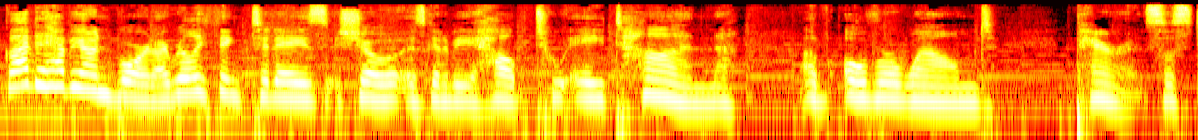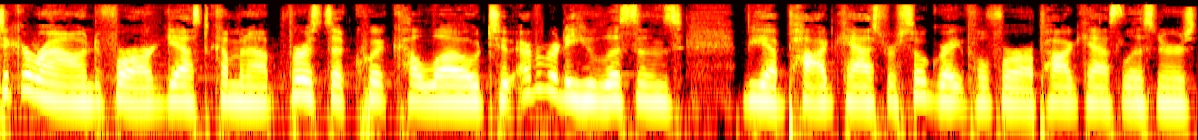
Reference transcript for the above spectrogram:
Glad to have you on board. I really think today's show is going to be a help to a ton of overwhelmed parents. So stick around for our guest coming up. First, a quick hello to everybody who listens via podcast. We're so grateful for our podcast listeners.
